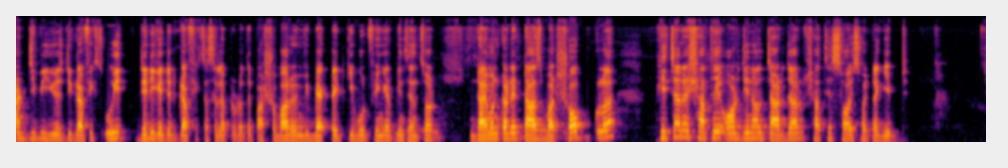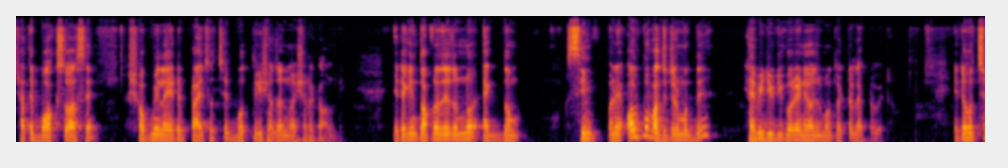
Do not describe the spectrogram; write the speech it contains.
আট GB USD graphics with dedicated graphics আছে ল্যাপটপটাতে। পাঁচশো বারো MB backlight keyboard fingerprint sensor diamond কার্ডের টাচ বার সবগুলা ফিচারের সাথে অরিজিনাল চার্জার সাথে ছয়, ছয়টা গিফট সাথে বক্সও আছে। সব মিলে এটা প্রাইস হচ্ছে বত্রিশ হাজার নয়শো টাকা অনলি এটা কিন্তু আপনাদের জন্য একদম সিম মানে অল্প বাজেটের মধ্যে হেভি ডিউটি করে নেওয়ার মতো একটা ল্যাপটপ এটা। এটা হচ্ছে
